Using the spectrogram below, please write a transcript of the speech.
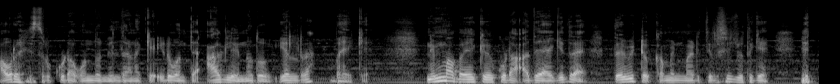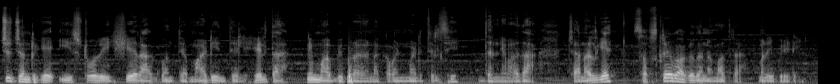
ಅವರ ಹೆಸರು ಕೂಡ ಒಂದು ನಿಲ್ದಾಣಕ್ಕೆ ಇಡುವಂತೆ ಆಗಲಿ ಅನ್ನೋದು ಎಲ್ಲರ ಬಯಕೆ. ನಿಮ್ಮ ಬಯಕೆಯೂ ಕೂಡ ಅದೇ ಆಗಿದ್ದರೆ ದಯವಿಟ್ಟು ಕಮೆಂಟ್ ಮಾಡಿ ತಿಳಿಸಿ, ಜೊತೆಗೆ ಹೆಚ್ಚು ಜನರಿಗೆ ಈ ಸ್ಟೋರಿ ಶೇರ್ ಆಗುವಂತೆ ಮಾಡಿ ಅಂತೇಳಿ ಹೇಳ್ತಾ ನಿಮ್ಮ ಅಭಿಪ್ರಾಯವನ್ನು ಕಮೆಂಟ್ ಮಾಡಿ ತಿಳಿಸಿ. ಧನ್ಯವಾದ. ಚಾನಲ್ಗೆ ಸಬ್ಸ್ಕ್ರೈಬ್ ಆಗೋದನ್ನು ಮಾತ್ರ ಮರಿಬೇಡಿ.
